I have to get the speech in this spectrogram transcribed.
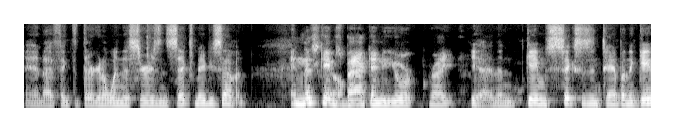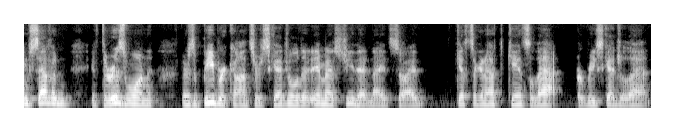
and I think that they're going to win this series in six, maybe seven. And this game's Oh. back in New York, right? Yeah, and then game six is in Tampa, and then game seven, if there is one, there's a Bieber concert scheduled at MSG that night, so I guess they're going to have to cancel that or reschedule that.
